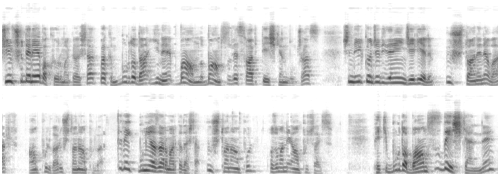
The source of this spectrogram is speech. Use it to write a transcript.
Şimdi şu deneye bakıyorum arkadaşlar. Bakın burada da yine bağımlı, bağımsız ve sabit değişkeni bulacağız. Şimdi ilk önce bir deneyi inceleyelim. 3 tane ne var? Ampul var. 3 tane ampul var. Direkt bunu yazarım arkadaşlar. 3 tane ampul. O zaman ne ampul sayısı? Peki burada bağımsız değişken ne?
